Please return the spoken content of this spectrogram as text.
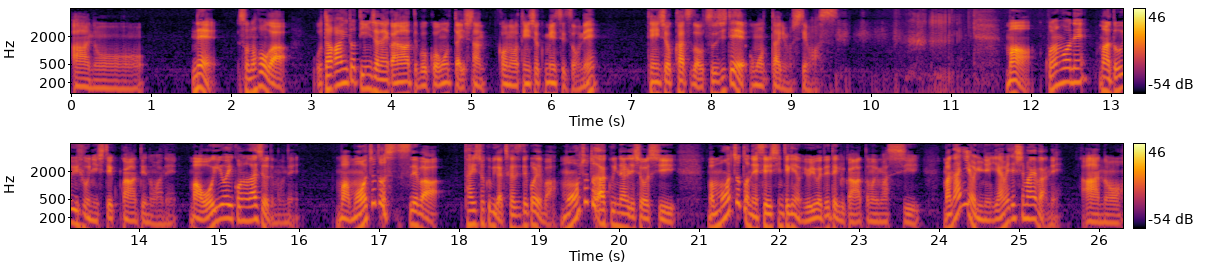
あのー、ね、その方がお互いにとっていいんじゃないかなって僕は思ったりした、この転職面接をね、転職活動を通じて思ったりもしてます。まあ、今後ね、まあどういう風にしていこうかなっていうのはね、まあおいおいこのラジオでもね、まあもうちょっとすれば退職日が近づいてこれば、もうちょっと楽になるでしょうし、まあもうちょっとね、精神的にも余裕が出てくるかなと思いますし、まあ何よりね、やめてしまえばね、あの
